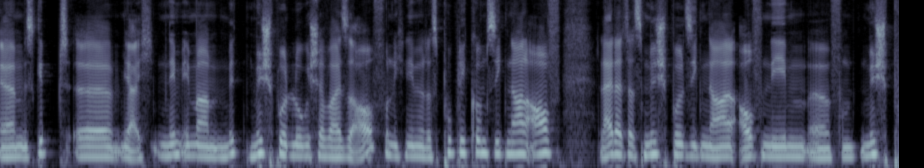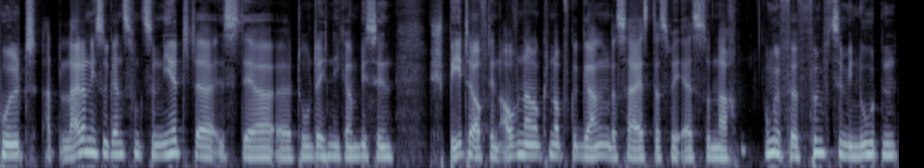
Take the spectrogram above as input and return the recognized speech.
ähm, es gibt, äh, ja, ich nehme immer mit Mischpult logischerweise auf und ich nehme das Publikumssignal auf. Leider hat das Mischpultsignal aufnehmen äh, vom Mischpult hat leider nicht so ganz funktioniert. Da ist der äh, Tontechniker ein bisschen später auf den Aufnahmeknopf gegangen. Das heißt, dass wir erst so nach ungefähr 15 Minuten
